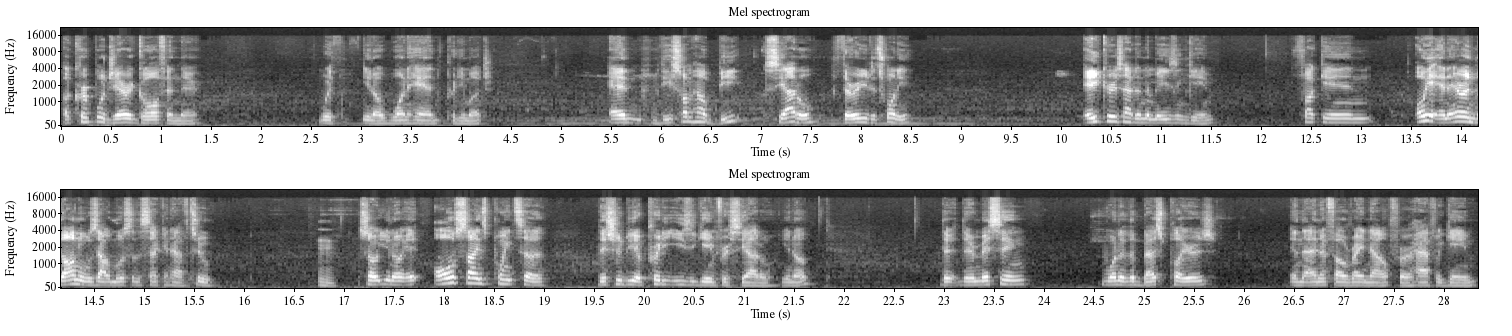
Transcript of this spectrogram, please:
a crippled Jared Goff in there, with you know one hand pretty much, and they somehow beat Seattle thirty to twenty. Akers had an amazing game. Fucking oh yeah, and Aaron Donald was out most of the second half too. Mhm. So you know, it all signs point to this should be a pretty easy game for Seattle. You know, they're they're missing one of the best players in the NFL right now for half a game,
